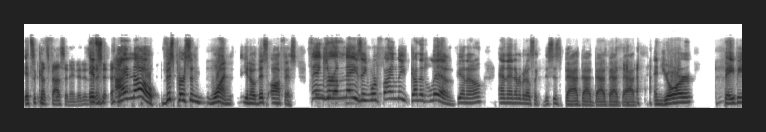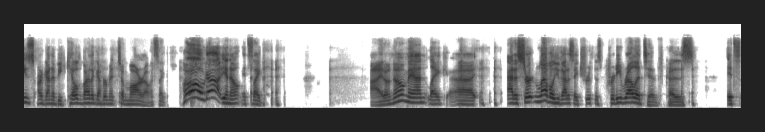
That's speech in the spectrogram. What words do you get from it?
It's a That's fascinating, isn't it's it? i know. This person won you know this office. Things are amazing. We're finally gonna live you know? And then everybody else like this is bad bad bad bad bad. And your babies are gonna be killed by the government tomorrow. It's like oh god you know? It's like i don't know man. Like uh at a certain level you got to say truth is pretty relative because it's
